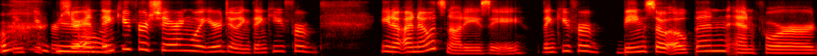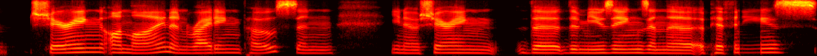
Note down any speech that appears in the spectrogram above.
Thank you for sharing and thank you for sharing what you're doing. Thank you for you know i know it's not easy. Thank you for being so open and for sharing online and writing posts and you know sharing the the musings and the epiphanies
